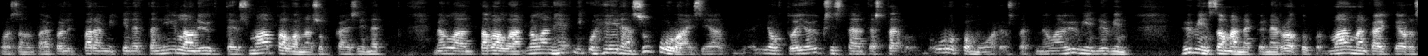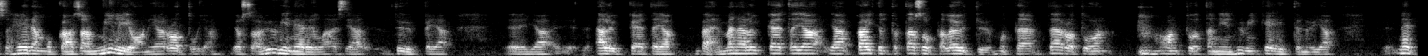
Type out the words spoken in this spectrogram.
voi sanotaanko nyt paremminkin, että niillä on yhteys maapallon asukkaisiin, että me ollaan tavallaan, me ollaan he, niin kuin heidän sukulaisia, johtuen jo yksistään tästä ulkomuodosta, että me ollaan hyvin, hyvin, hyvin samannäköinen rotu. Maailmankaikkeudessa heidän mukaansa on miljoonia rotuja, jossa on hyvin erilaisia tyyppejä ja älykkäitä ja vähemmän älykkäitä ja, ja kaikilta tasolta löytyy, mutta tämä, tämä rotu on, on tuota niin hyvin kehittynyt ja ne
